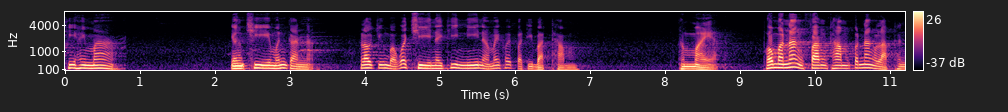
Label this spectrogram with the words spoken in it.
ธิให้มาก อย่างชีเหมือนกันน่ะ เราจึงบอกว่าชีในที่นี้น่ะ ไม่ค่อยปฏิบัติธรรมทำไมอะพอมานั่งฟังธรรมก็นั่งหลับทัน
